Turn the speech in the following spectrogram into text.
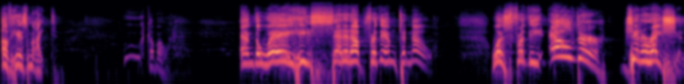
of his might. Ooh, come on. And the way he set it up for them to know was for the elder generation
